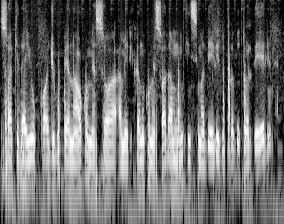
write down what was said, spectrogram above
Só que daí o Código Penal começou, americano começou a dar muito em cima dele, do produtor dele, né?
